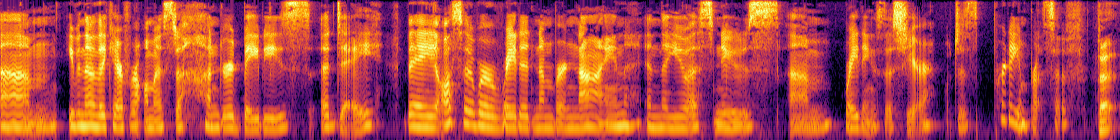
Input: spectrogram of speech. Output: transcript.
Um, even though they care for almost 100 babies a day. They also were rated number nine in the U.S. News um, ratings this year, which is pretty impressive. that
